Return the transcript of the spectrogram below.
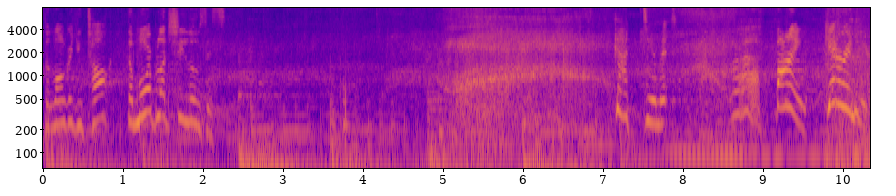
The longer you talk, the more blood she loses. God damn it. Ugh, fine! Get her in here!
